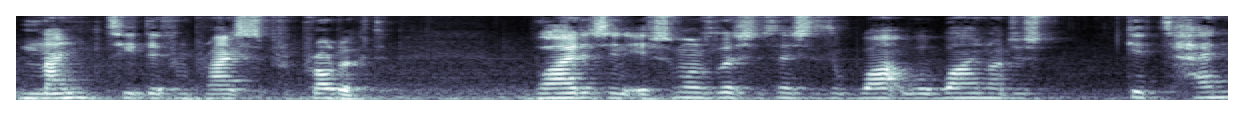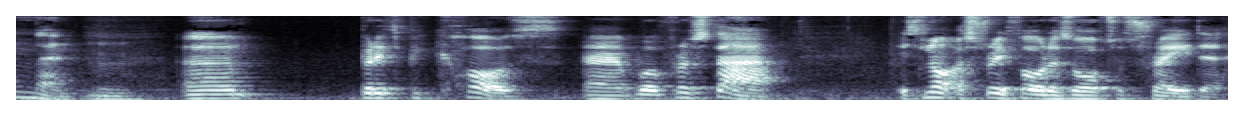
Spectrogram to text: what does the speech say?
ninety different prices per product. Why doesn't if someone's listening to this, is why well why not just give ten then? Um, but it's because, uh, well, for a start, it's not as straightforward as Auto Trader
